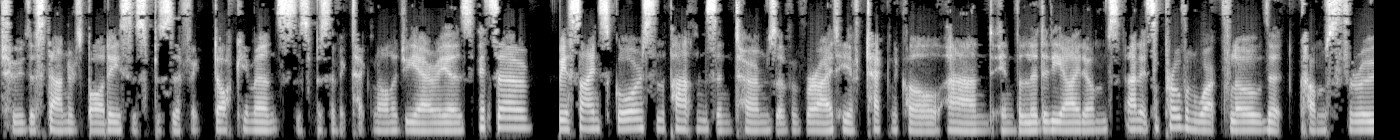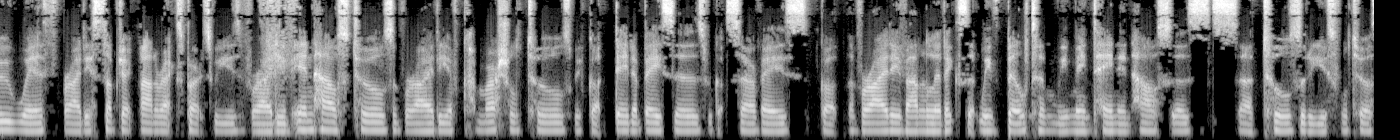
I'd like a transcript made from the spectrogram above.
to the standards bodies, the specific documents, the specific technology areas. It's a we assign scores to the patents in terms of a variety of technical and invalidity items. And it's a proven workflow that comes through with a variety of subject matter experts. We use a variety of in-house tools, a variety of commercial tools. We've got databases, we've got surveys, got a variety of analytics that we've built and we maintain in-house as uh, tools that are useful to us.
